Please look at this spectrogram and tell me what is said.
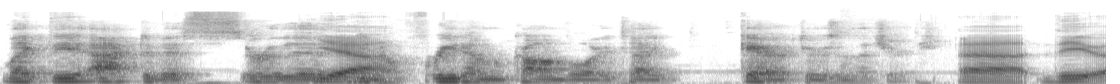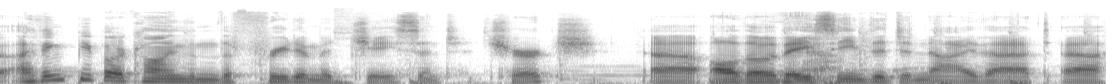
like the activists or the yeah. you know freedom convoy type characters in the church. Uh, the I think people are calling them the freedom adjacent church. Uh, although they yeah. seem to deny that. Uh,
